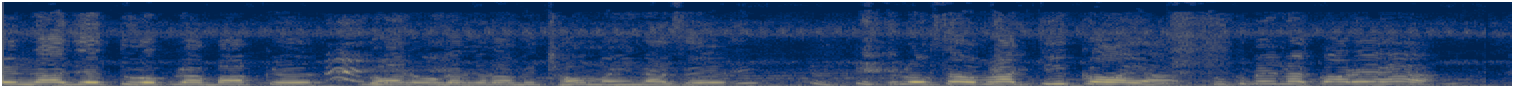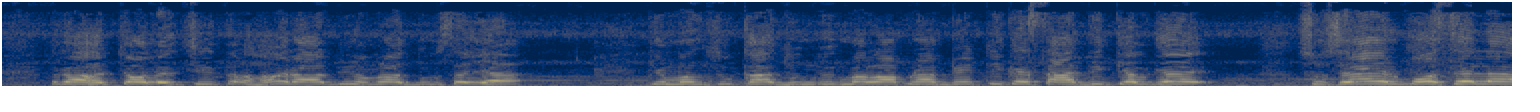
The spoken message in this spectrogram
एना जे तू अपना बाप के घर ओगर कर अभी छह महीना से तो लोग सब हमरा की कहे या थुकबे न करे है। राह चले छी तो हर आदमी हमरा दूसै है कि मनसुखा झुंझुन वाला अपना बेटी के शादी कल गए ससुराल बसे ला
